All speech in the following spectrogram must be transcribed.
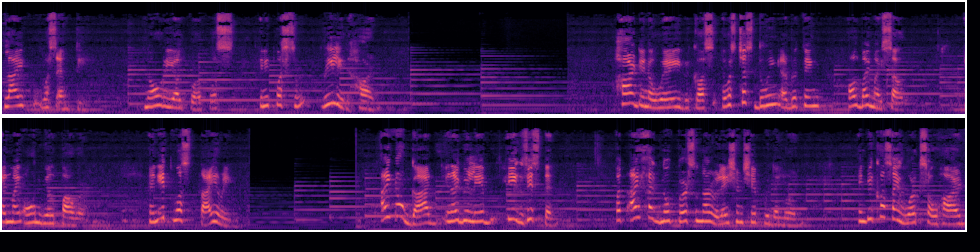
life was empty. No real purpose, and it was really hard. Hard in a way because I was just doing everything all by myself and my own willpower. And it was tiring. I know God and I believe He existed, but I had no personal relationship with the Lord. And because I worked so hard,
